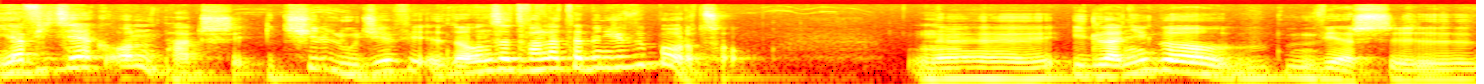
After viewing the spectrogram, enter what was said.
ja widzę jak on patrzy i ci ludzie, no on za dwa lata będzie wyborcą. Yy, I dla niego, wiesz, yy,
